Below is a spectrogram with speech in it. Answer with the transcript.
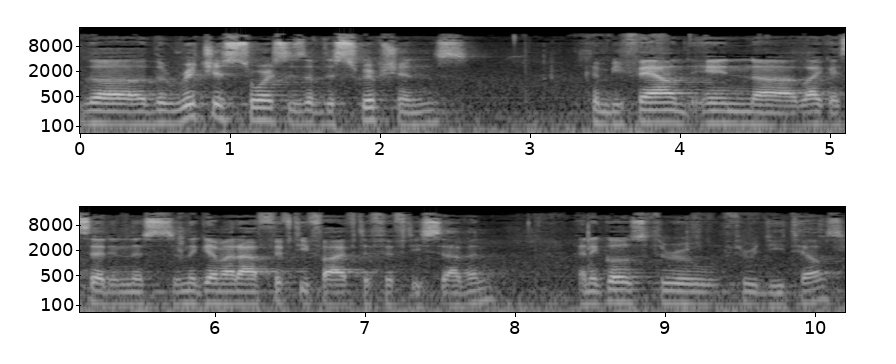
The the richest sources of descriptions can be found in, uh, like I said, in this in the Gemara fifty five to fifty seven, and it goes through through details.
